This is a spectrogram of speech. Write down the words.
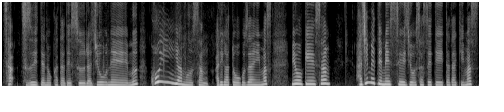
さあ、続いての方です。ラジオネーム、コインヤムさん、ありがとうございます。妙慶さん、初めてメッセージをさせていただきます。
